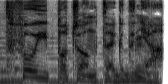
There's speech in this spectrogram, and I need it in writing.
Twój początek dnia.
